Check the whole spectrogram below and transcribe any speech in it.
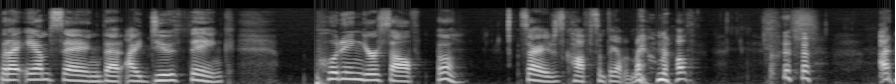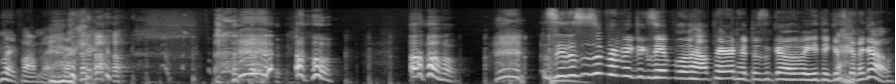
but I am saying that I do think putting yourself, oh, sorry, I just coughed something up in my own mouth. I might vomit. Oh. Oh. See, this is a perfect example of how parenthood doesn't go the way you think it's gonna go.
